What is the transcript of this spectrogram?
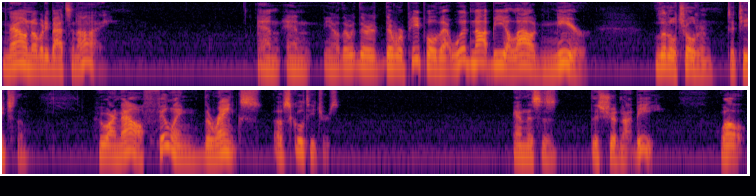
now nobody bats an eye. And and you know there there there were people that would not be allowed near little children to teach them, who are now filling the ranks of school teachers. And this is this should not be. Well,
